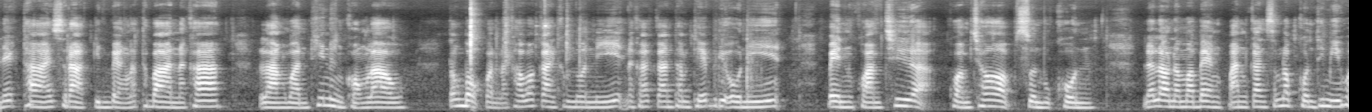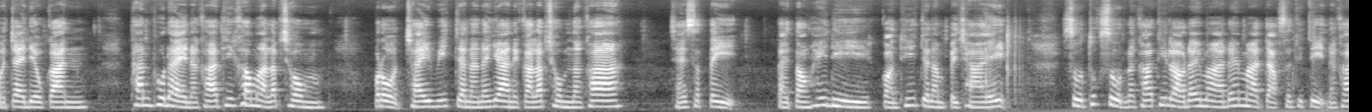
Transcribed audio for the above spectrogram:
เลขท้ายสลากกินแบ่งรัฐบาลนะคะ รางวัลที่ 1 ของเรา ต้องบอกก่อนนะคะว่าการคำนวณนี้นะคะ การทำเทปวิดีโอนี้เป็นความเชื่อความชอบส่วนบุคคล และเรานำมาแบ่งปันกันสำหรับคนที่มีหัวใจเดียวกัน ท่านผู้ใดนะคะที่เข้ามารับชม โปรดใช้วิจารณญาณในการรับชมนะคะ ใช้สติไต่ตองให้ดีก่อนที่จะนำไปใช้ สูตรทุกสูตรนะคะที่เราได้มาได้มาจากสถิตินะคะ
